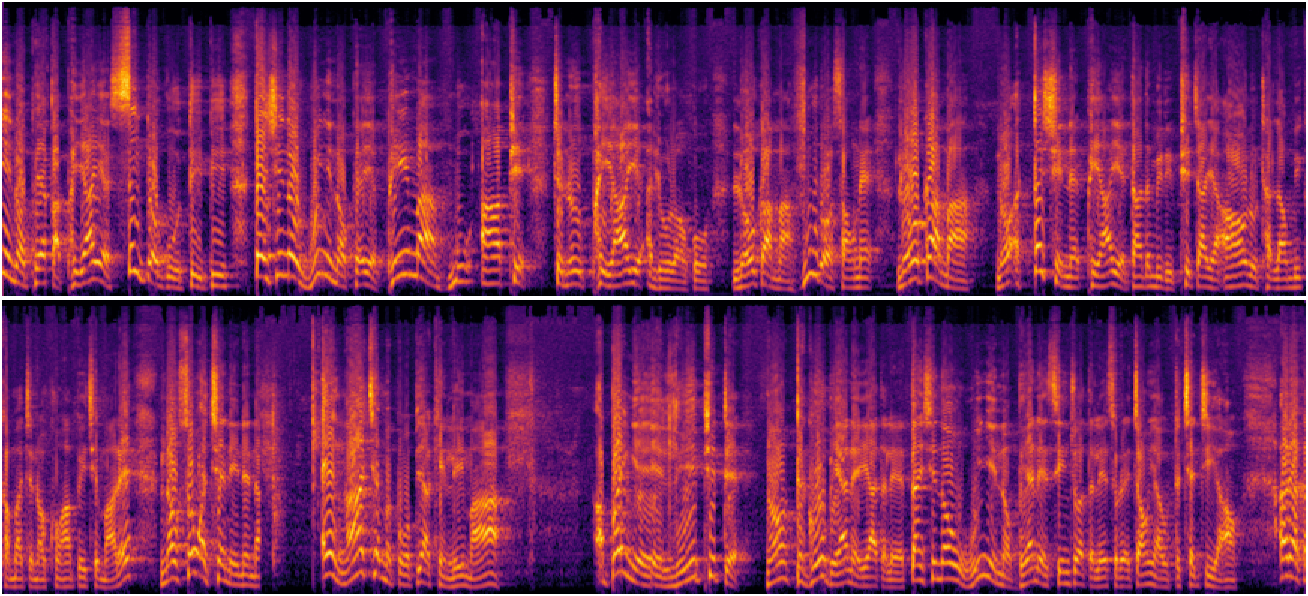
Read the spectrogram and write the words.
ညာဉ်တော်ဖယားကဖယားရဲ့စိတ်တော်ကိုသိပြီးတန်ရှင်းသောဝိညာဉ်တော်ဖယားရဲ့ဖေးမမှုအားဖြင့်ကျွန်တော်တို့ဖယားရဲ့အလိုတော်ကိုလောကမှာမှုတော်ဆောင်တဲ့လောကမှာနော်အသက်ရှင်တဲ့ဖယားရဲ့သားသမီးတွေဖြစ်ကြရအောင်လို့ထပ်လောင်းပြီးခါမှကျွန်တော်ခွန်အားပေးချင်ပါတယ်။နောက်ဆုံးအချက်အနေနဲ့အဲငါးချက်မပေါ်ပြခင်လေးမှာ အပိုက်ငယ်လေးဖြစ်တဲ့နော်တကိုးဘယ်ကနေရတယ်လဲတန်ရှင်းသောဝိညာဉ်တော်ဘယ်ကနေဆင်းကြွတယ်လဲဆိုတဲ့အကြောင်းအရာကိုတစ်ချက်ကြည့်အောင်အဲ့ဒါက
